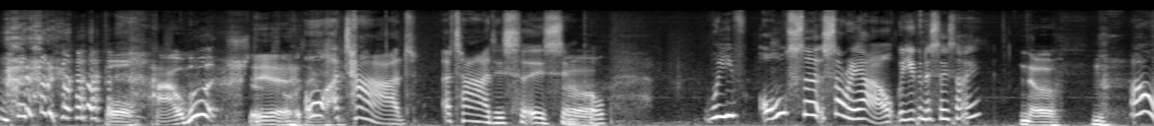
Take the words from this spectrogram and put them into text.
or how much? That Yeah. sort of thing. Or a tad. A tad is is simple. Oh. We've also. Sorry, Al. Were you going to say something? No. Oh,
